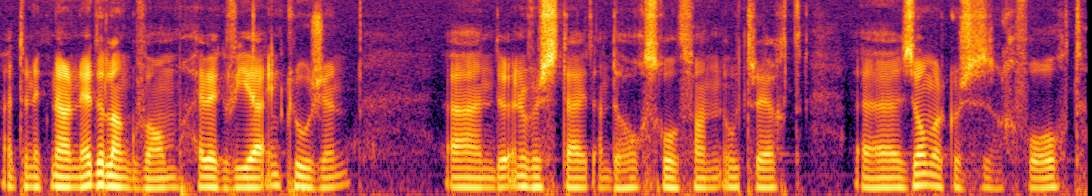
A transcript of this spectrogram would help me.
En toen ik naar Nederland kwam, heb ik via Inclusion aan de universiteit en de Hogeschool van Utrecht eh, zomercursussen gevolgd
